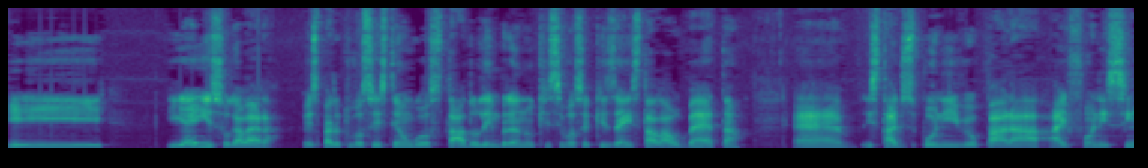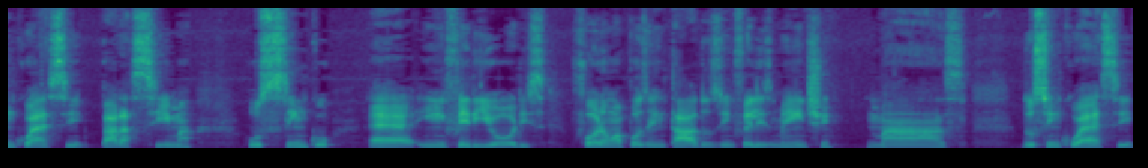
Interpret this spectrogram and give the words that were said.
E, e é isso, galera. Eu espero que vocês tenham gostado. Lembrando que se você quiser instalar o beta, é, está disponível para iPhone 5S para cima. Os 5 é, inferiores foram aposentados, infelizmente, mas do 5S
